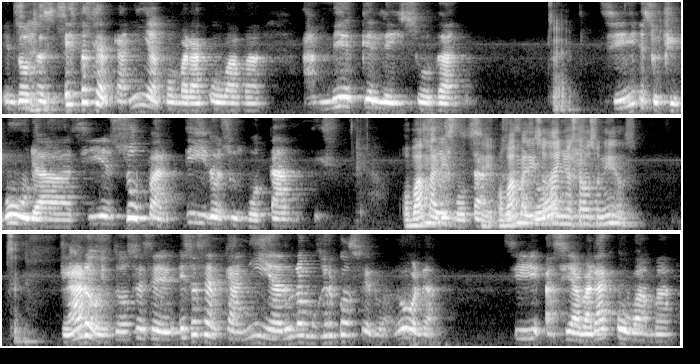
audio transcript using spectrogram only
Entonces, esta cercanía con Barack Obama a Merkel le hizo daño. Sí. ¿sí? en su figura, ¿sí? en su partido, en sus votantes. Obama, le, hizo daño a Estados Unidos. Claro, entonces eh, esa cercanía de una mujer conservadora ¿sí? hacia Barack Obama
